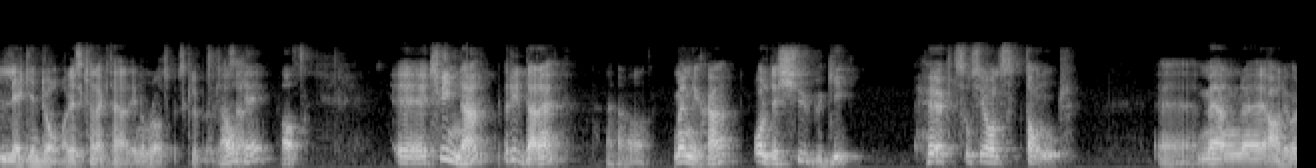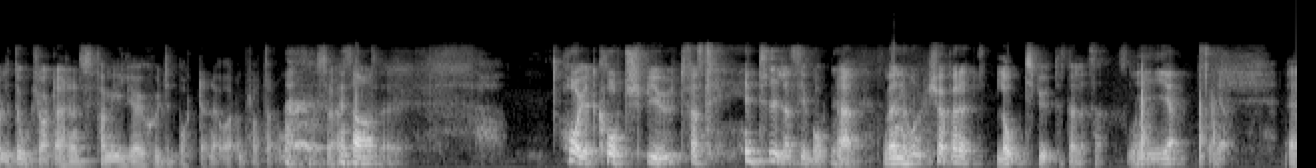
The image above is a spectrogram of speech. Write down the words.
Legendarisk karaktär inom rollspelsklubben. Ja. Okej. Ja. Eh, kvinna, riddare, Ja. människa, ålder 20, högt socialt stånd. Eh, men eh, ja, det var lite oklart där. Hennes familj har ju skjutit bort henne vad de pratar om. Och sådär, så att, eh, har ju ett kort spjut fast det dealas ju bort där. Men hon köper ett långt spjut istället har. Ja. ja. Eh,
